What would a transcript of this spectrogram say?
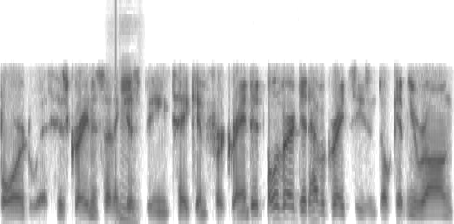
bored with. His greatness, I think, Hmm. is being taken for granted. Oliveira did have a great season. Don't get me wrong.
